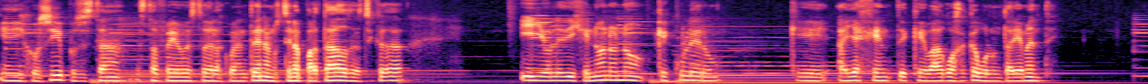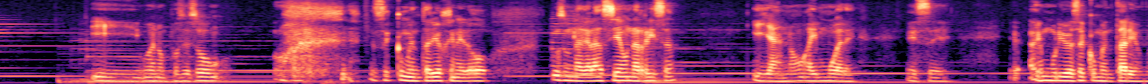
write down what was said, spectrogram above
y dijo, sí, pues está, está feo esto de la cuarentena, nos tiene apartados de la chica. Y yo le dije, no, no, no, qué culero que haya gente que va a Oaxaca voluntariamente. Y bueno, pues eso, ese comentario generó pues una gracia, una risa. Y ya, ¿no? Ahí muere ese, ahí murió ese comentario.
